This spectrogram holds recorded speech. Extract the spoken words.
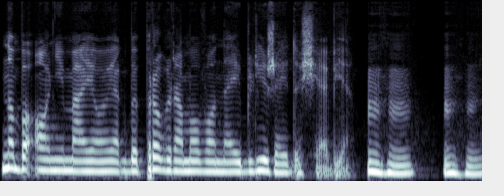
no bo oni mają jakby programowo najbliżej do siebie. Mm-hmm, mm-hmm.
